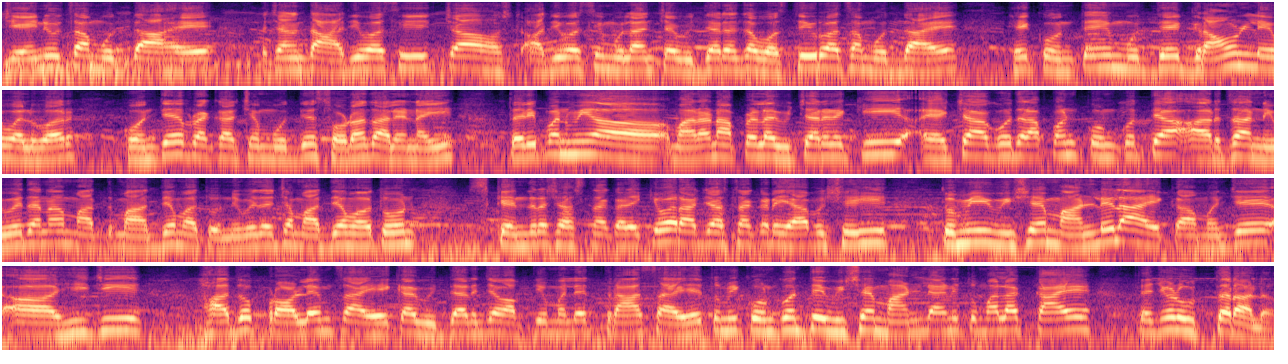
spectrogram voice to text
जे एन यूचा मुद्दा आहे. त्याच्यानंतर आदिवासीच्या हॉस्ट आदिवासी मुलांच्या विद्यार्थ्यांचा वसतिगृहाचा मुद्दा आहे. हे कोणतेही मुद्दे ग्राउंड लेवलवर कोणत्याही प्रकारचे मुद्दे सोडण्यात आले नाही. तरी पण मी महाराणा आपल्याला विचारेल की याच्या अगोदर आपण कोणकोणत्या अर्जा निवेदना माध्यमातून निवेदनाच्या माध्यमातून केंद्र शासनाकडे किंवा राज्य शासनाकडे याविषयी तुम्ही विषय मांडलेला आहे का? म्हणजे ही जी हा जो प्रॉब्लेम्स आहे का विद्यार्थ्यांच्या बाबतीमध्ये त्रास आहे हे तुम्ही कोणकोणते विषय मांडले आणि तुम्हाला काय त्याच्याकडे उत्तर आलं?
